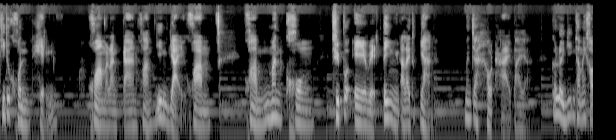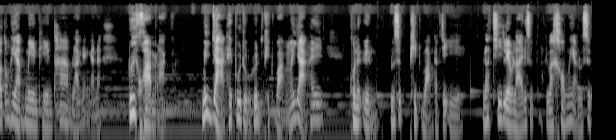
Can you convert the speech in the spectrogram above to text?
ที่ทุกคนเห็นความอลังการ ความยิ่งใหญ่ ความความมั่นคง Triple A rating อะไรทุกอย่าง มันจะหดหายไปอะ ก็เลยยิ่งทำให้เขาต้องพยายามเมนเทนภาพลักษณ์อย่างนั้นนะด้วยความรัก ไม่อยากให้ผู้ถือหุ้นผิดหวัง ไม่อยากให้คนอื่นๆรู้สึกผิดหวังกับ GE แล้วที่เลวร้ายที่สุดคือว่าเขาไม่อยากรู้สึก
